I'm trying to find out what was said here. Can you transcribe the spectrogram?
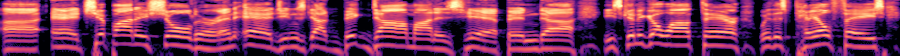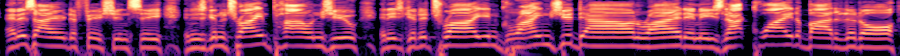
uh, a chip on his shoulder, and edge, and he's got Big Dom on his hip, and uh, he's going to go out there with his pale face and his iron deficiency, and he's going to try and pound you, and he's going to try and grind you down, right? And he's not quiet about it at all.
